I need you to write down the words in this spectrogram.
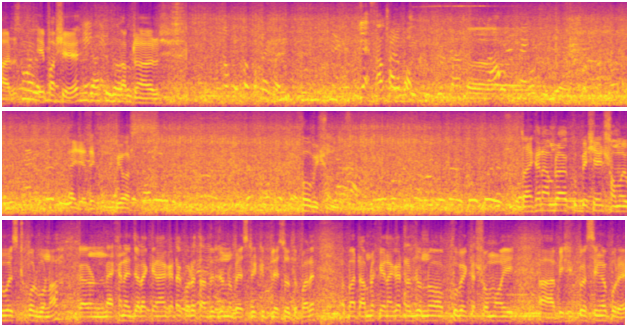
আর এ পাশে আপনার Yes, I'll try to call you. এই যে দেখুন বিওয়ার্স খুবই সুন্দর। তো এখানে আমরা খুব বেশি সময় ওয়েস্ট করব না, কারণ এখানে যারা কেনাকাটা করে, তাদের জন্য বেস্ট একটি প্লেস হতে পারে। বাট আমরা কেনাকাটার জন্য খুব একটা সময় বেশি বিশেষ করে সিঙ্গাপুরে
